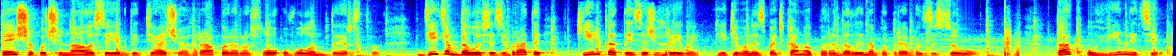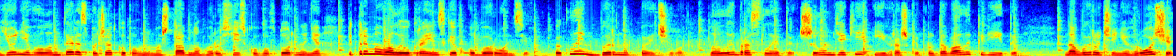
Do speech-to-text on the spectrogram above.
Те, що починалося як дитяча гра, переросло у волонтерство. Дітям вдалося зібрати кілька тисяч гривень, які вони з батьками передали на потреби ЗСУ. Так, у Вінниці юні волонтери з початку повномасштабного російського вторгнення підтримували українських оборонців, пекли імбирне печиво, плели браслети, шили м'які іграшки, продавали квіти. На виручені гроші,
